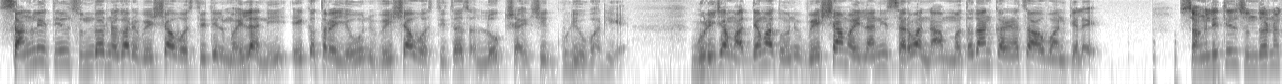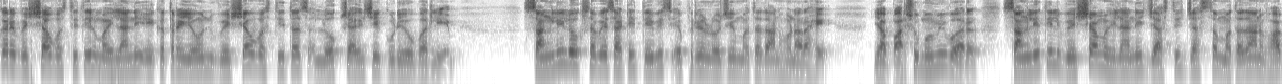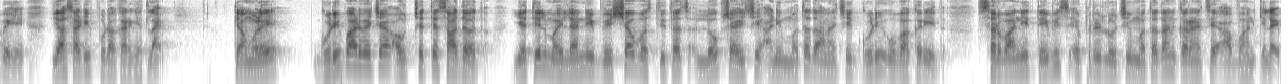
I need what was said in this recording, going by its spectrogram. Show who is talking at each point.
Speaker 1: सांगलीतील सुंदरनगर वेश्यावस्तीतील महिलांनी एकत्र येऊन वेश्यावस्तीतच लोकशाहीची गुढी उभारली आहे. गुढीच्या माध्यमातून वेश्या महिलांनी सर्वांना मतदान करण्याचं आवाहन केलंय. सांगलीतील सुंदरनगर वेश्यावस्तीतील महिलांनी एकत्र येऊन वेश्यावस्तीतच लोकशाहीची गुढी उभारली आहे. सांगली लोकसभेसाठी तेवीस एप्रिल रोजी मतदान होणार आहे. या पार्श्वभूमीवर सांगलीतील वेश्या महिलांनी जास्तीत जास्त मतदान व्हावे यासाठी पुढाकार घेतलाय. त्यामुळे गुढीपाडव्याच्या औचित्य साधत येथील महिलांनी वेश्यावस्तीतच लोकशाहीची आणि मतदानाची गुढी उभा करीत सर्वांनी तेवीस एप्रिल रोजी मतदान करण्याचे आवाहन केले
